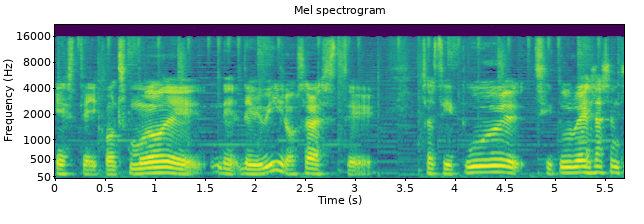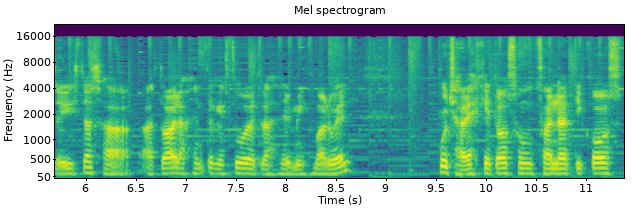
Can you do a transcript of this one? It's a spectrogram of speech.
este, con su modo de, vivir. O sea, este, o sea, si tú, si tú ves las entrevistas a, toda la gente que estuvo detrás de Miss Marvel, pucha, ves que todos son fanáticos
